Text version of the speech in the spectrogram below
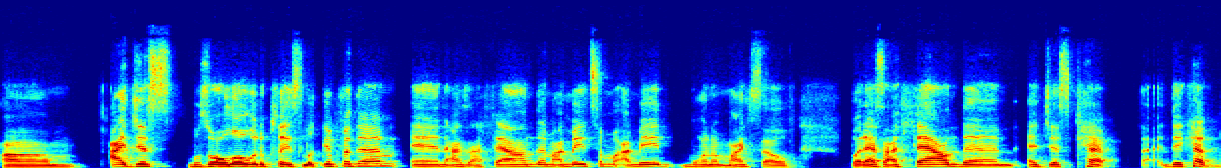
Um, I just was all over the place looking for them. And as I found them, I made some, I made one of myself, but as I found them, it just kept, they kept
